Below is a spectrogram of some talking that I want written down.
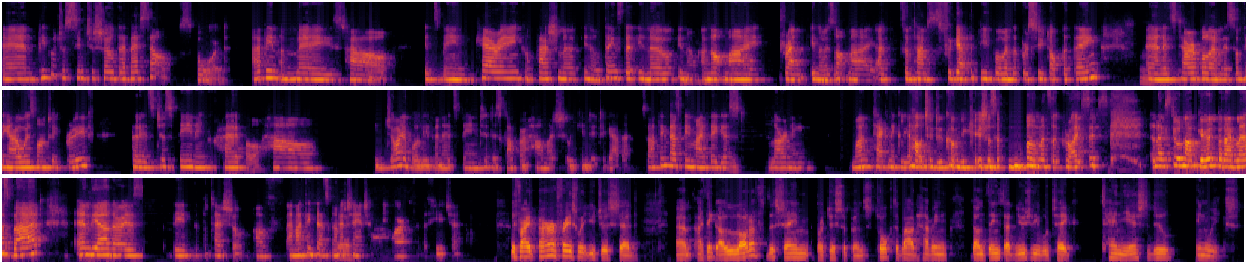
and people just seem to show their best selves forward. I've been amazed how it's been caring, compassionate, you know, things that you know, you know, are not my strength. You know, it's not my. I sometimes forget the people in the pursuit of the thing, mm. and it's terrible, and it's something I always want to improve. But it's just been incredible how enjoyable even it's been to discover how much we can do together. So I think that's been my biggest mm. learning one technically how to do communications at moments of crisis. And i'm still not good but i'm less bad. And the other is the, the potential of and i think that's going to yeah. change how we work for the future. If i paraphrase what you just said um, i think a lot of the same participants talked about having done things that usually would take 10 years to do in weeks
